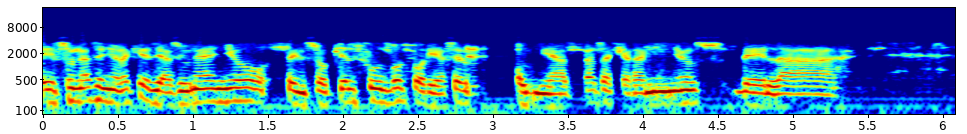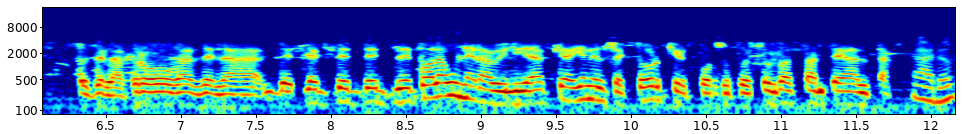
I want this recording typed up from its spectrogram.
Es una señora que desde hace un año pensó que el fútbol podría ser oportunidad para sacar a niños de la pues de las drogas, de la de, de- de- de toda la vulnerabilidad que hay en el sector, que por supuesto es bastante alta. Claro.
